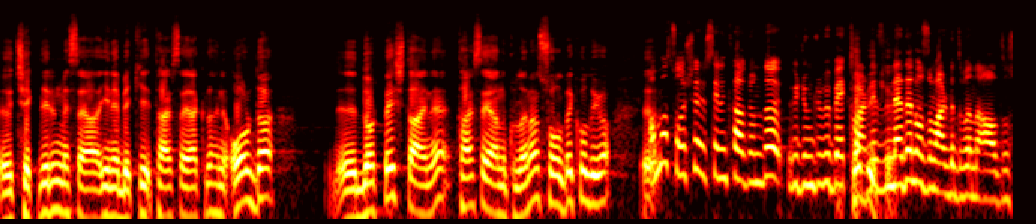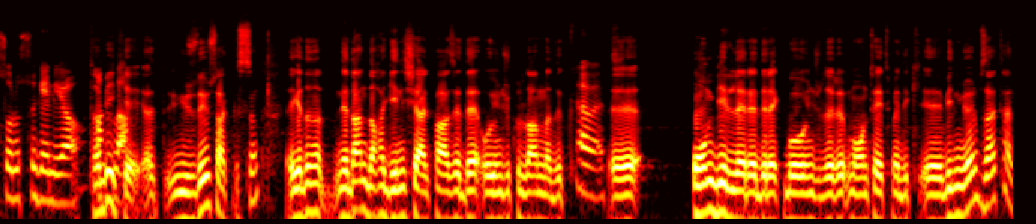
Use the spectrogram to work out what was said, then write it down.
Ee, Çeklerin mesela yine beki ters ayaklı. Hani orada e, 4-5 tane ters ayağını kullanan sol bek oluyor. Ee, Ama sonuçta senin kadronda hücumcu bir bek var. Ki. Neden o zaman Rıdvan'ı aldın sorusu geliyor. Tabii akla. ki yüzde yüz haklısın. E, Ya da neden daha geniş yelpazede oyuncu kullanmadık? Evet. E, 11'lere direkt bu oyuncuları monte etmedik e, bilmiyorum. Zaten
